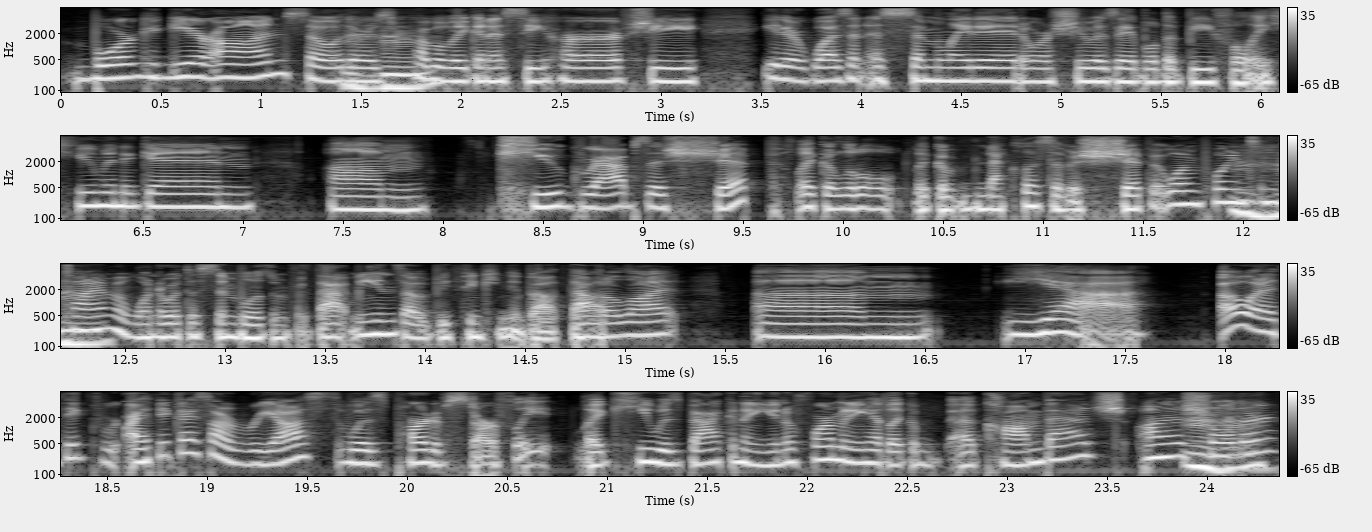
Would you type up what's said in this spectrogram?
Borg gear on, so there's probably going to see her if she either wasn't assimilated or she was able to be fully human again. Um, Q grabs a ship, like a little, like a necklace of a ship at one point in time. I wonder what the symbolism for that means. I would be thinking about that a lot. Um, yeah. Oh, and I think I think I saw Rios was part of Starfleet. Like he was back in a uniform and he had like a, a com badge on his shoulder.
